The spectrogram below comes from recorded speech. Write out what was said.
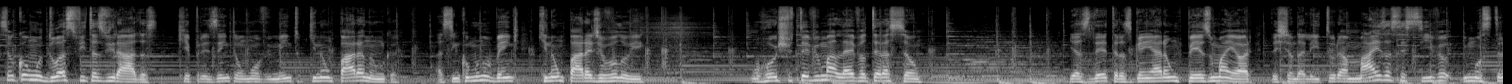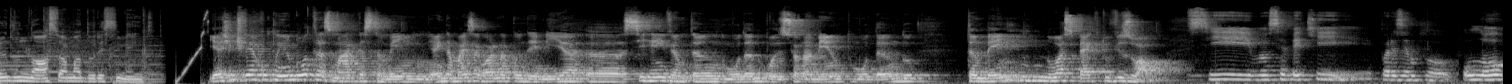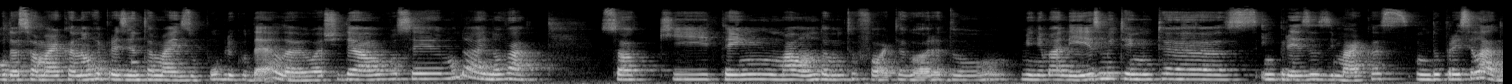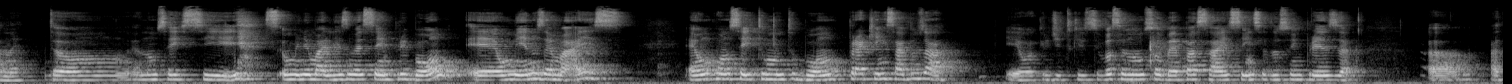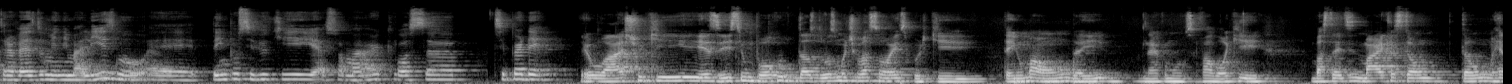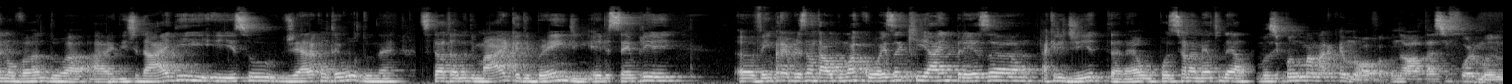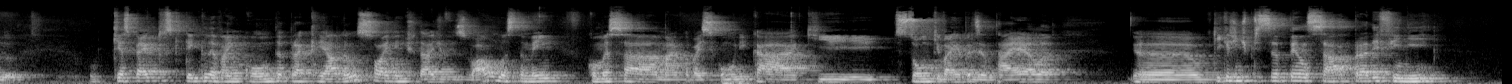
São como duas fitas viradas, que representam um movimento que não para nunca, assim como o Nubank, que não para de evoluir. O roxo teve uma leve alteração, e as letras ganharam um peso maior, deixando a leitura mais acessível e mostrando nosso amadurecimento. E a gente vem acompanhando outras marcas também, ainda mais agora na pandemia, uh, se reinventando, mudando posicionamento, mudando também no aspecto visual. Se você vê que, por exemplo, o logo da sua marca não representa mais o público dela, eu acho ideal você mudar, inovar. Só que tem uma onda muito forte agora do minimalismo e tem muitas empresas e marcas indo para esse lado, né? Então, eu não sei se o minimalismo é sempre bom, é o menos é mais. É um conceito muito bom para quem sabe usar. Eu acredito que se você não souber passar a essência da sua empresa uh, através do minimalismo, é bem possível que a sua marca possa se perder. Eu acho que existe um pouco das duas motivações, porque tem uma onda aí, né, como você falou, que bastante marcas estão tão renovando a, a identidade e, e, isso gera conteúdo, né? Se tratando de marca, de branding, eles sempre uh, vêm para representar alguma coisa que a empresa acredita, né? O posicionamento dela. Mas e quando uma marca é nova, quando ela está se formando, que aspectos que tem que levar em conta para criar não só a identidade visual, mas também como essa marca vai se comunicar, que som que vai representar ela, uh, o que, que a gente precisa pensar para definir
